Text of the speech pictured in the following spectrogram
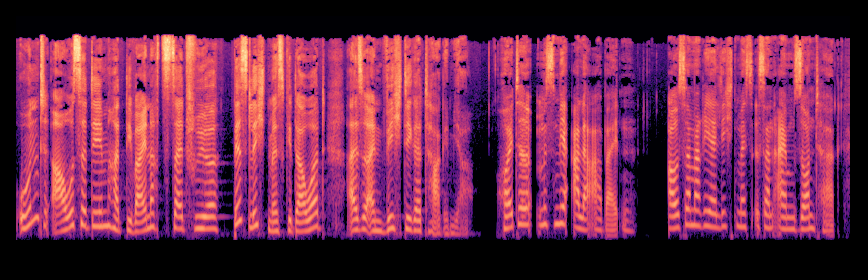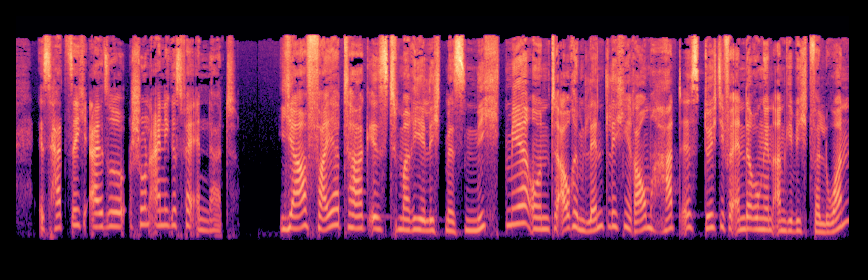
Und außerdem hat die Weihnachtszeit früher bis Lichtmess gedauert, also ein wichtiger Tag im Jahr. Heute müssen wir alle arbeiten. Außer Maria Lichtmess ist an einem Sonntag. Es hat sich also schon einiges verändert. Ja, Feiertag ist Marie Lichtmess nicht mehr und auch im ländlichen Raum hat es durch die Veränderungen an Gewicht verloren.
